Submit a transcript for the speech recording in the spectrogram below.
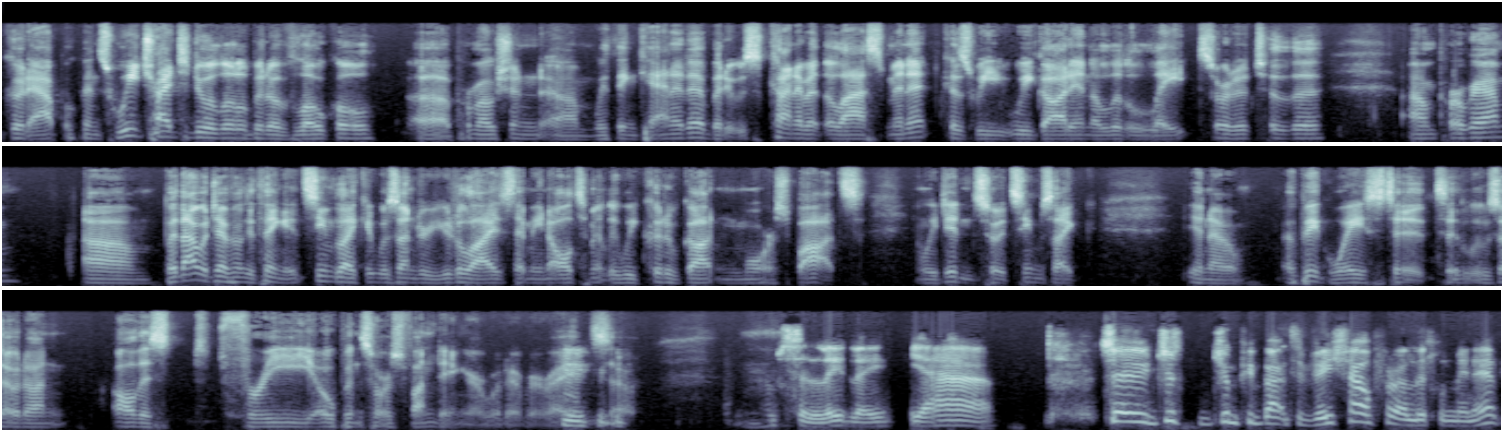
good applicants. We tried to do a little bit of local uh, promotion um, within Canada, but it was kind of at the last minute because we we got in a little late, sort of, to the um, program. Um, but that would definitely thing. It seemed like it was underutilized. I mean, ultimately, we could have gotten more spots, and we didn't. So it seems like, you know, a big waste to to lose out on all this free open source funding or whatever, right? so. Mm-hmm. Absolutely, yeah. So just jumping back to Vishal for a little minute,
